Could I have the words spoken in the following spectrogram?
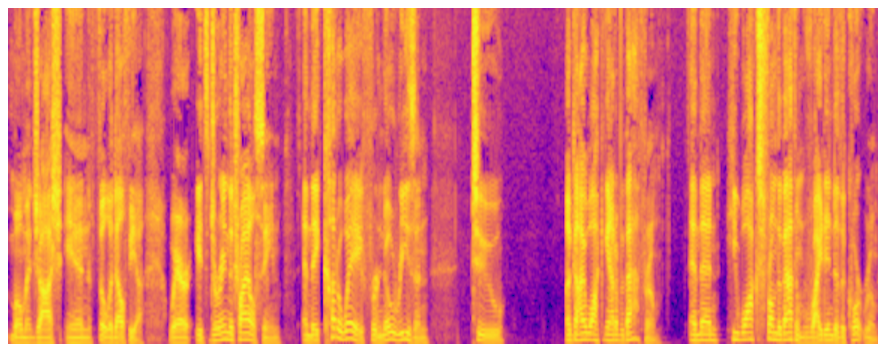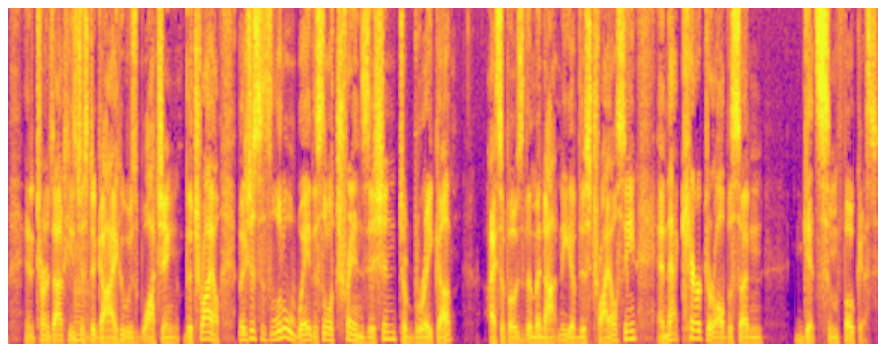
moment, Josh, in Philadelphia, where it's during the trial scene and they cut away for no reason to a guy walking out of a bathroom. And then he walks from the bathroom right into the courtroom. And it turns out he's just a hmm. guy who was watching the trial. But it's just this little way, this little transition to break up, I suppose, the monotony of this trial scene. And that character all of a sudden gets some focus.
